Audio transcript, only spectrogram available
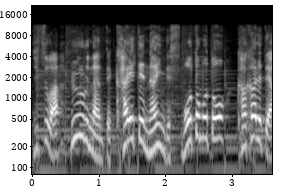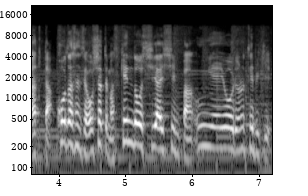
実はルールなんて変えてないんです。もともと書かれてあった。幸田先生おっしゃってます。剣道試合審判運営要領の手引き。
